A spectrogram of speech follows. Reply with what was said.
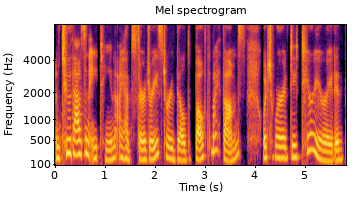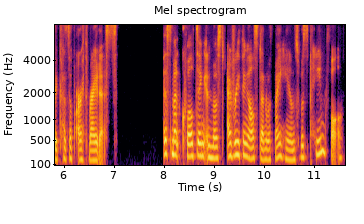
In 2018, I had surgeries to rebuild both my thumbs, which were deteriorated because of arthritis. This meant quilting and most everything else done with my hands was painful.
